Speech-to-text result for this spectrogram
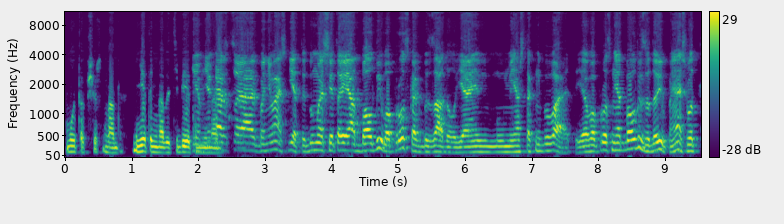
Кому это вообще надо? Мне это не надо, тебе это не, не мне надо. кажется, понимаешь, нет, ты думаешь, это я от балды вопрос как бы задал, я, у меня ж так не бывает. Я вопрос не от балды задаю, понимаешь, вот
